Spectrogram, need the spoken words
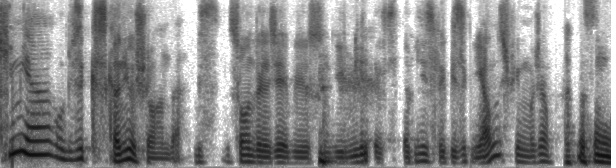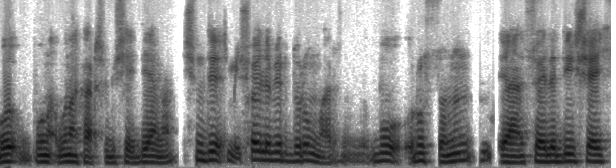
kim ya? O bizi kıskanıyor şu anda. Biz son derece biliyorsun 20 yıldır stabiliz ve bizi yanlış mıyım hocam? Haklısın. Bu buna, buna karşı bir şey diyemem. Şimdi Kim şöyle bir durum var. Bu Russo'nun yani söylediği şey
